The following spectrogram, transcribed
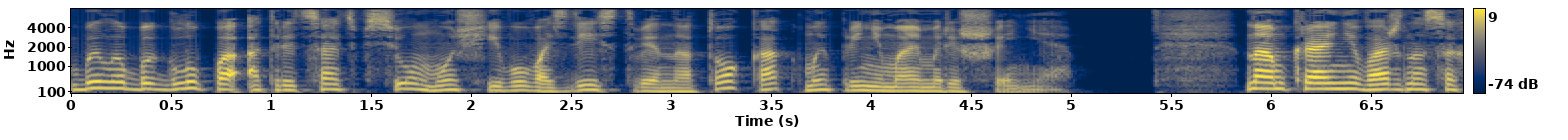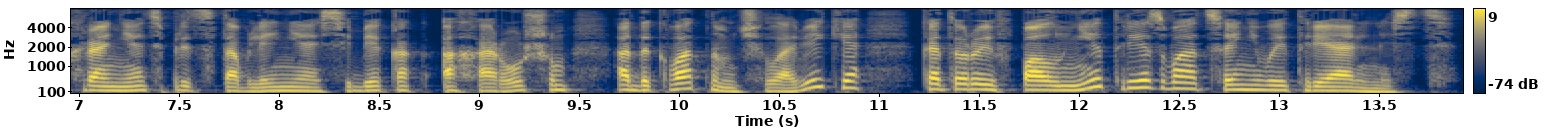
Было бы глупо отрицать всю мощь его воздействия на то, как мы принимаем решения. Нам крайне важно сохранять представление о себе как о хорошем, адекватном человеке, который вполне трезво оценивает реальность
